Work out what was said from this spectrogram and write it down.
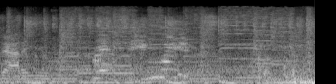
get out of here. Wins!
